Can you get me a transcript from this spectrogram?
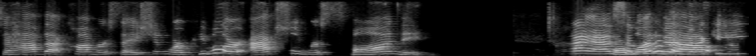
to have that conversation where people are actually responding. Can I add or something there, Becky?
